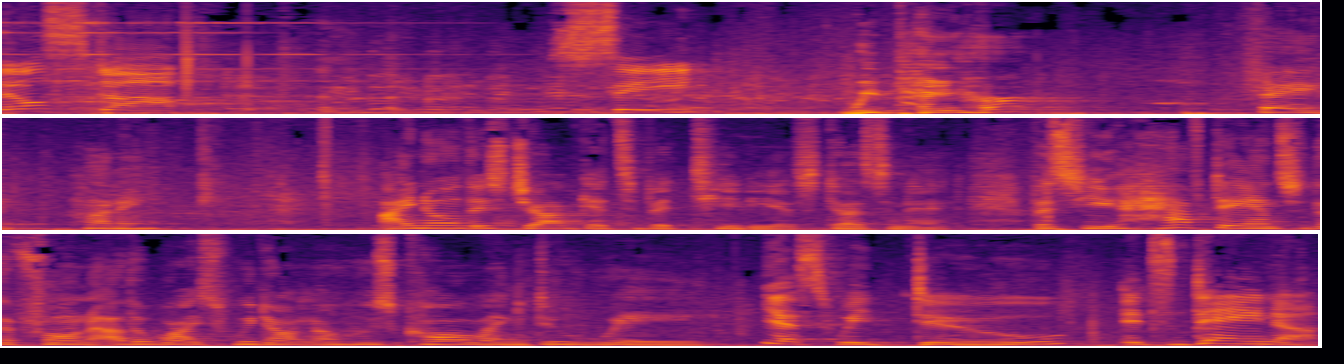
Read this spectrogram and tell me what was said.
it'll stop. See? We pay her? Faye, honey. I know this job gets a bit tedious, doesn't it? But so you have to answer the phone, otherwise we don't know who's calling, do we? Yes, we do. It's Dana.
